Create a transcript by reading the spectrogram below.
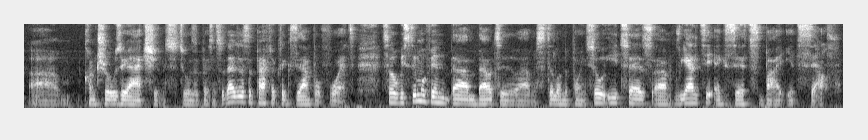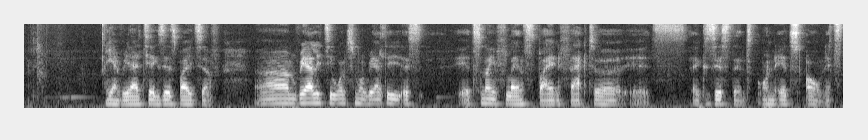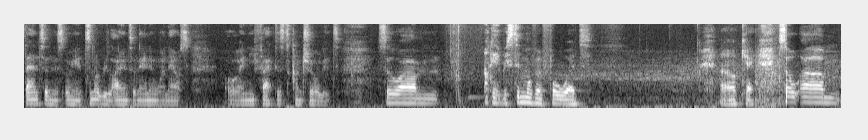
um, controls your actions towards the person. So that's just a perfect example for it. So we still moving um, about to um, still on the point. So it says um, reality exists by itself yeah reality exists by itself um, reality once more reality is it's not influenced by any factor. It's existent on its own. It stands on its own. It's not reliant on anyone else or any factors to control it. So um okay we're still moving forward. Okay. So um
